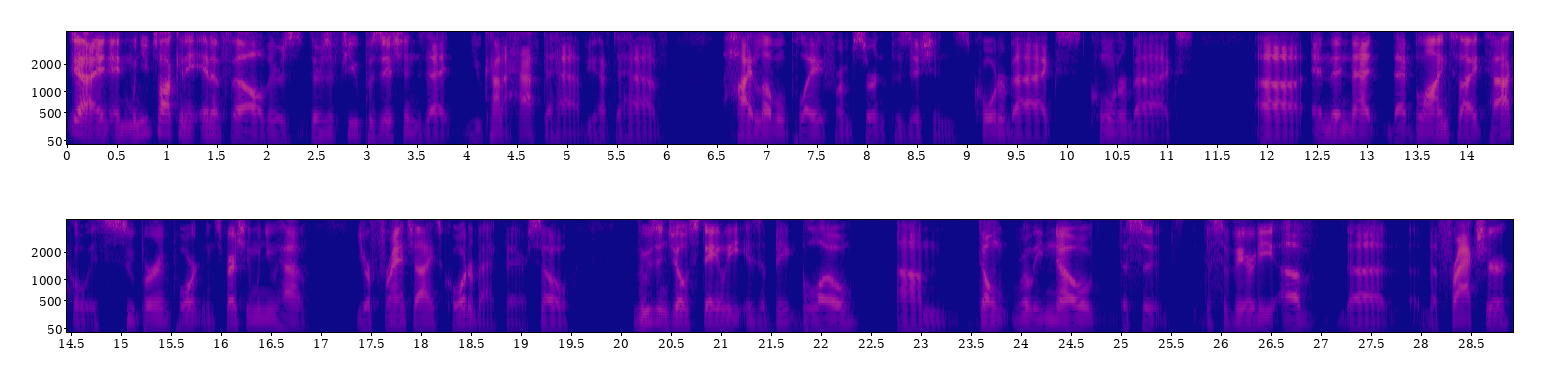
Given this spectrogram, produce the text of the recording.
Yeah, and, and when you talk in the NFL, there's there's a few positions that you kind of have to have. You have to have high level play from certain positions, quarterbacks, cornerbacks, uh, and then that that blindside tackle is super important, especially when you have your franchise quarterback there. So losing Joe Staley is a big blow. Um, don't really know the se- the severity of the the fracture,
